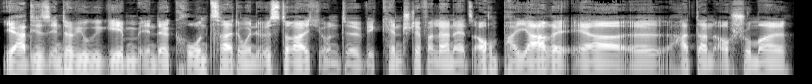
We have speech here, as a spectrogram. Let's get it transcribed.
Ja, hat dieses Interview gegeben in der Kronzeitung in Österreich und äh, wir kennen Stefan Leiner jetzt auch ein paar Jahre. Er äh, hat dann auch schon mal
